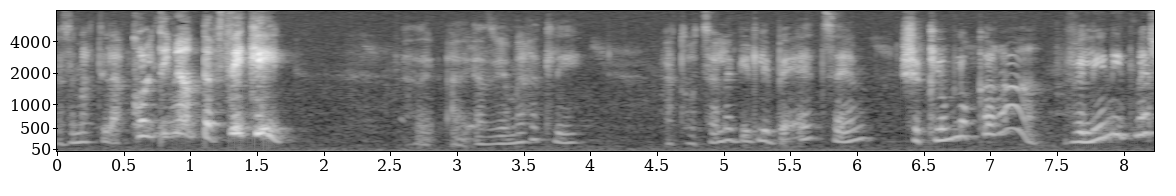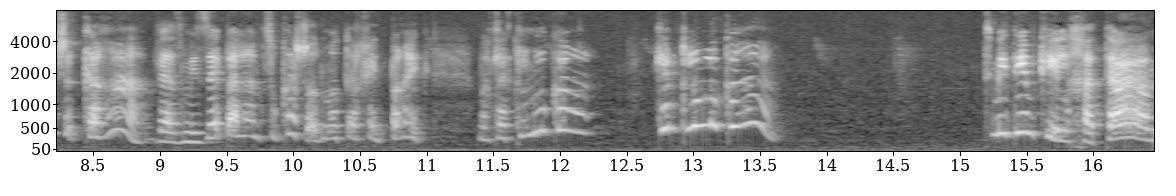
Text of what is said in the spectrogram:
אז אמרתי לה, הכל דמיון, תפסיקי! אז, אז היא אומרת לי, את רוצה להגיד לי בעצם שכלום לא קרה, ולי נדמה שקרה, ואז מזה באה לה המצוקה שעוד מעט הולך להתפרק. אמרת לה, כלום לא קרה. כן, כלום לא קרה. תמידים כהלכתם,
